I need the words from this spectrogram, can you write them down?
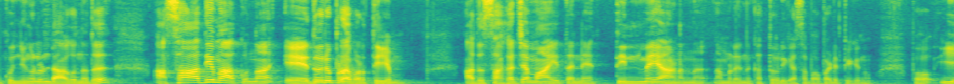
കുഞ്ഞുങ്ങളുണ്ടാകുന്നത് അസാധ്യമാക്കുന്ന ഏതൊരു പ്രവൃത്തിയും അത് സഹജമായി തന്നെ തിന്മയാണെന്ന് നമ്മൾ ഇന്ന് കത്തോലിക്ക സഭ പഠിപ്പിക്കുന്നു. അപ്പോൾ ഈ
